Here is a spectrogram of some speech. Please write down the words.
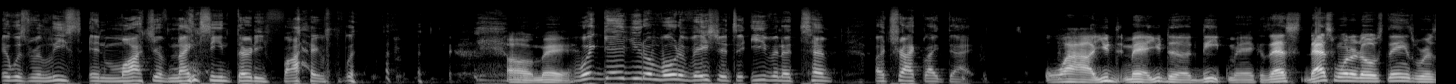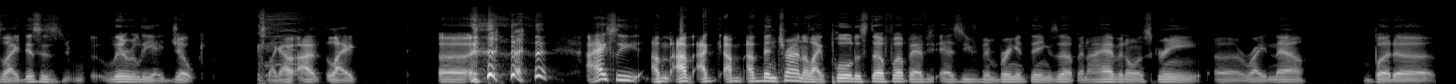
it was released in March of 1935. Oh man. What gave you the motivation to even attempt a track like that? Wow, you man, you dug deep, man, because that's that's one of those things where it's like this is literally a joke. Like I, I like, uh, I actually I'm I've I, have i have been trying to like pull the stuff up as as you've been bringing things up, and I have it on screen uh right now, but uh,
